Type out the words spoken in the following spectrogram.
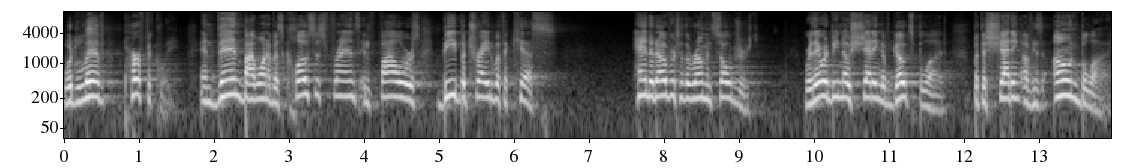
would live perfectly and then, by one of his closest friends and followers, be betrayed with a kiss, handed over to the Roman soldiers, where there would be no shedding of goat's blood, but the shedding of his own blood.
